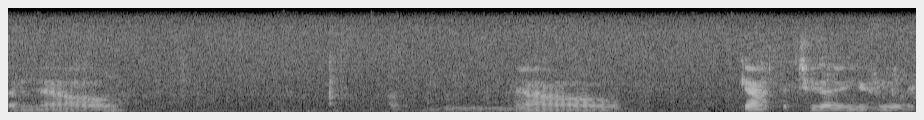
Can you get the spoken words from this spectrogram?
Uh, no. No. Got the two that are usually over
